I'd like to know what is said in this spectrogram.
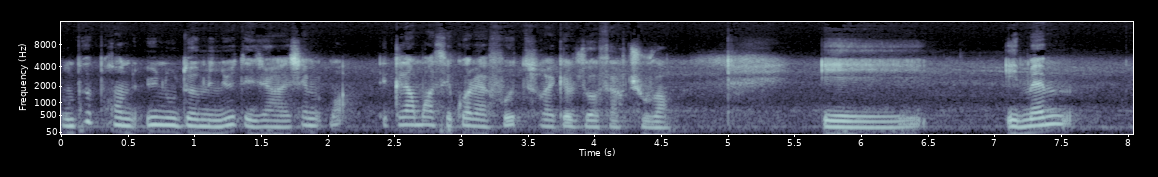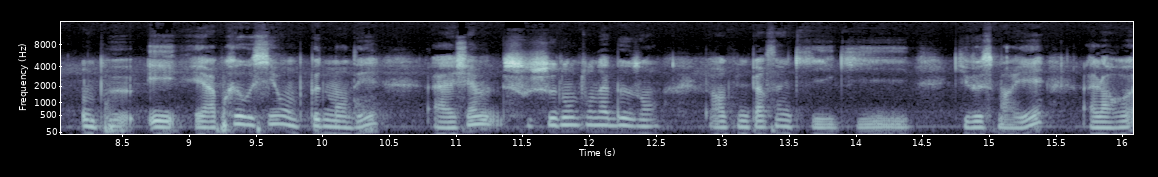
on peut prendre une ou deux minutes et dire à Hachem, moi, éclaire-moi c'est quoi la faute sur laquelle je dois faire tchouva? Et, et même, on peut, et, et, après aussi, on peut demander à Hachem ce dont on a besoin. Par exemple, une personne qui, qui, qui veut se marier, alors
